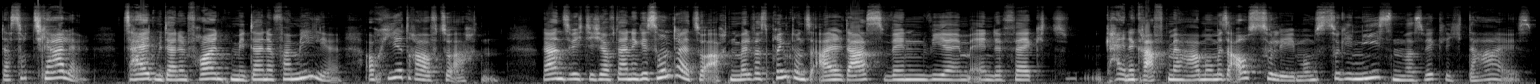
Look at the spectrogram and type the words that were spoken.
Das Soziale, Zeit mit deinen Freunden, mit deiner Familie, auch hier drauf zu achten. Ganz wichtig, auf deine Gesundheit zu achten, weil was bringt uns all das, wenn wir im Endeffekt keine Kraft mehr haben, um es auszuleben, um es zu genießen, was wirklich da ist.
